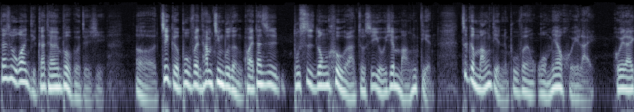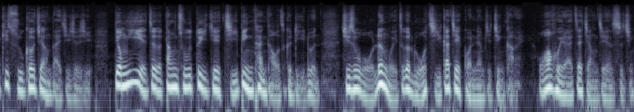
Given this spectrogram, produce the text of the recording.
但是我问你，刚才报告就是。呃，这个部分他们进步的很快，但是不是浓厚啊，就是有一些盲点。这个盲点的部分，我们要回来，回来去思考这样代志，就是中医的这个当初对这疾病探讨这个理论，其实我认为这个逻辑跟这观念是健康的。我要回来再讲这件事情。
